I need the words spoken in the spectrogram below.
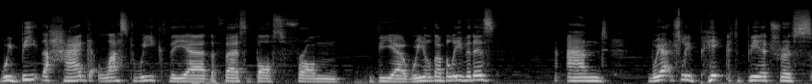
We beat the Hag last week, the uh, the first boss from the uh, Weald, I believe it is. And we actually picked Beatrice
